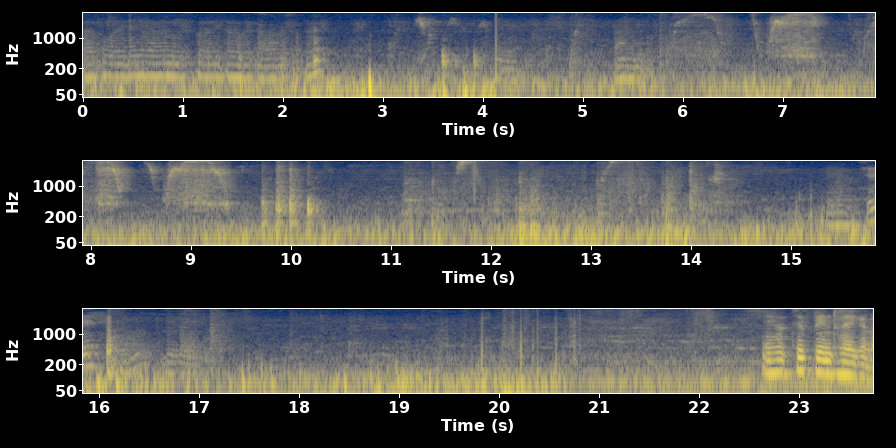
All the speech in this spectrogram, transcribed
তারপর এটা এভাবে মিক্স করে দিতে হবে কালারের সাথে টান দিব। এটা হচ্ছে এই হচ্ছে প্রিন্ট হয়ে গেল।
